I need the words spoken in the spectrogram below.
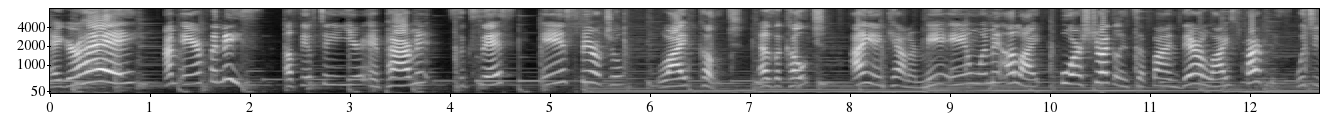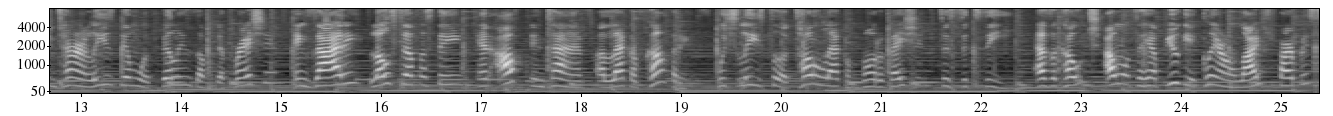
Hey girl, hey, I'm Erin Feniece, a 15 year empowerment, success, and spiritual life coach. As a coach, I encounter men and women alike who are struggling to find their life's purpose, which in turn leaves them with feelings of depression, anxiety, low self esteem, and oftentimes a lack of confidence which leads to a total lack of motivation to succeed. As a coach, I want to help you get clear on life's purpose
